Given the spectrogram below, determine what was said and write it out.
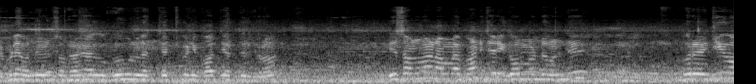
ரிப்ளை வந்துன்னு சொல்கிறாங்க அது கூகுளில் சர்ச் பண்ணி பார்த்து எடுத்துருக்குறோம். இது சம்பந்தமாக நம்ம பாண்டிச்சேரி கவர்மெண்ட் வந்து ஒரு ஜியோ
